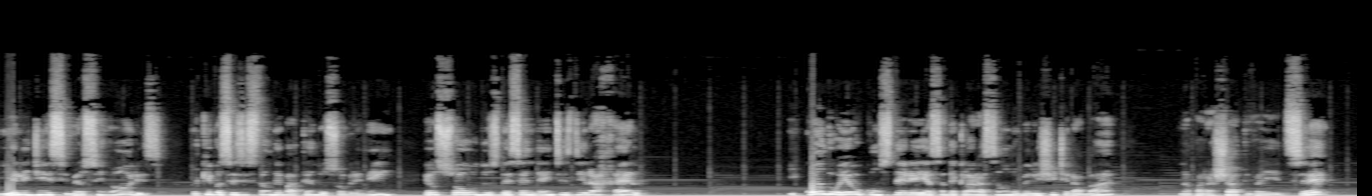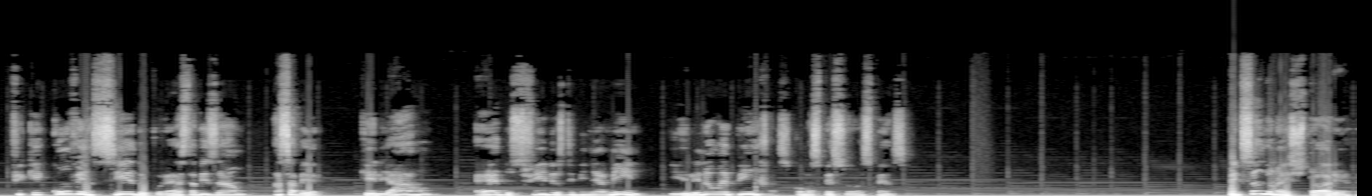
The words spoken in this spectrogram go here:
E ele disse, meus senhores, por que vocês estão debatendo sobre mim? Eu sou dos descendentes de Rachel. E quando eu considerei essa declaração no Bereshit Rabá, na Parashat Vayetze, fiquei convencido por esta visão, a saber, que Eliarro é dos filhos de Benjamim e ele não é Pinhas, como as pessoas pensam. Pensando na história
